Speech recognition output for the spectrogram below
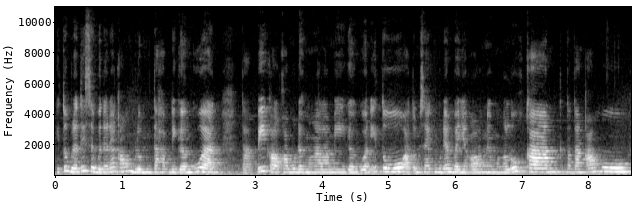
itu berarti sebenarnya kamu belum tahap di gangguan. Tapi kalau kamu udah mengalami gangguan itu atau misalnya kemudian banyak orang yang mengeluhkan tentang kamu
